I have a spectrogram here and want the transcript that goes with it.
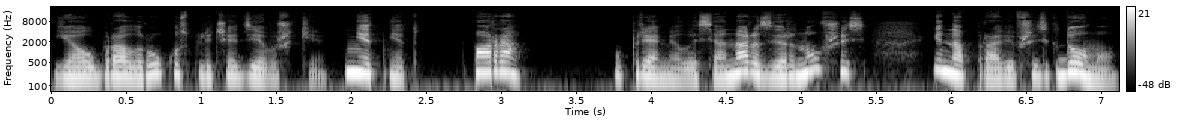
Я убрал руку с плеча девушки. «Нет-нет, пора», — упрямилась она, развернувшись и направившись к дому.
